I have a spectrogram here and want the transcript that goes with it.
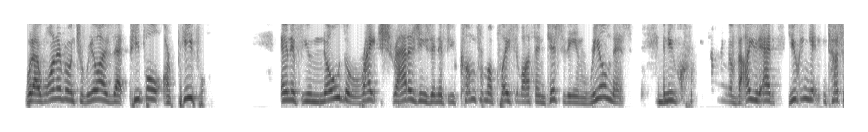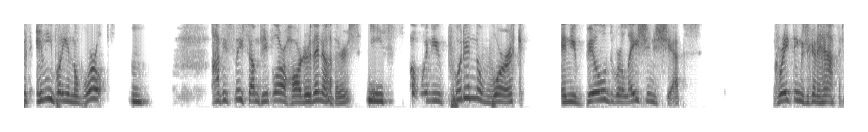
what I want everyone to realize that people are people. And if you know the right strategies and if you come from a place of authenticity and realness and you create something of value to add, you can get in touch with anybody in the world. Mm. Obviously, some people are harder than others. Yes. But when you put in the work and you build relationships, great things are going to happen.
